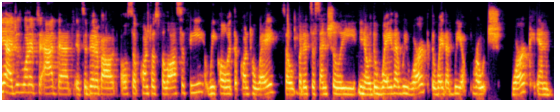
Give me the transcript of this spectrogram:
Yeah, I just wanted to add that it's a bit about also Qonto's philosophy. We call it the Qonto way. So, but it's essentially, you know, the way that we work, the way that we approach work and,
